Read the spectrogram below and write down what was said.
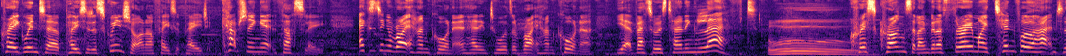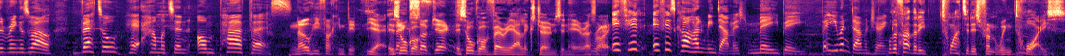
Craig Winter posted a screenshot on our Facebook page, captioning it thusly Exiting a right hand corner and heading towards a right hand corner, yet Vettel is turning left. Ooh. Chris Krung said, I'm going to throw my tinfoil hat into the ring as well. Vettel hit Hamilton on purpose. No, he fucking didn't. Yeah, it's Next all got subject. it's all got very Alex Jones in here, hasn't Right. it? If, he'd, if his car hadn't been damaged, maybe. But you wouldn't damage your own Well, the fact that he twatted his front wing twice,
